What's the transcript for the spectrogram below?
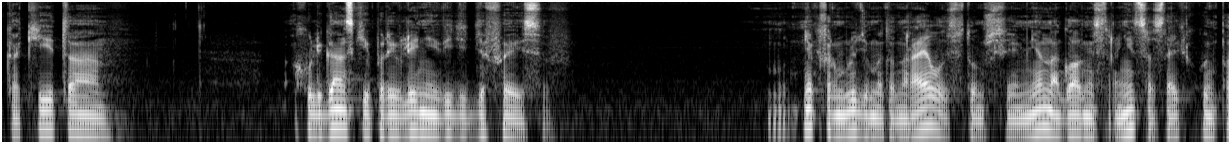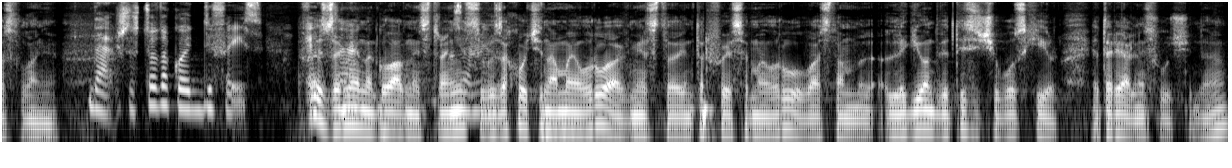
какие-то хулиганские проявления в виде дефейсов. Некоторым людям это нравилось, в том числе и мне, на главной странице оставить какое-нибудь послание. Да, что, что такое дефейс? Дефейс замена главной страницы. замена. Вы заходите на Mail.ru, а вместо интерфейса Mail.ru у вас там Легион 2000 was here. Это реальный случай, да?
